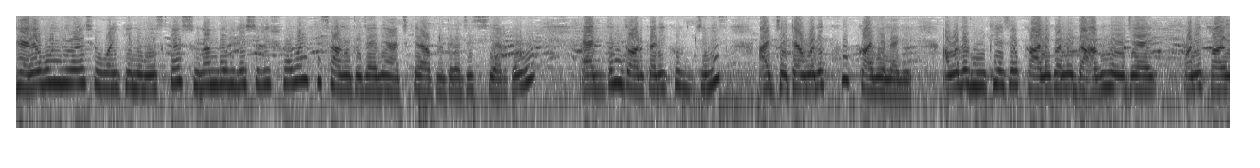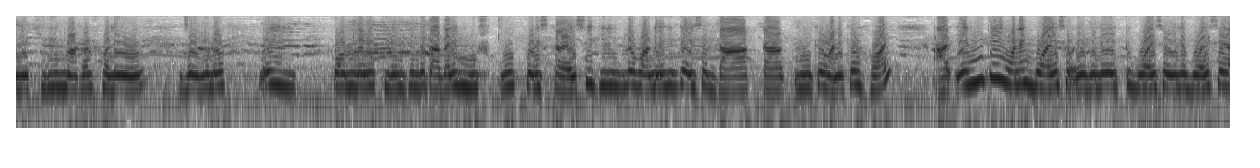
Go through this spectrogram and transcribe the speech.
হ্যালো বন্ধুরা, সবাইকে নমস্কার। সুনন্দা ভিলেজ স্টোরি সবাইকে স্বাগত জানিয়ে আজকে আপনাদের কাছে শেয়ার করব একদম দরকারি খুব জিনিস, আর যেটা আমাদের খুব কাজে লাগে। আমাদের মুখে এসব কালো কালো দাগ হয়ে যায়, অনেক কারণে ক্রিম মাখার ফলেও যেগুলো ওই কম দামে ক্রিম, কিন্তু তাড়াতাড়ি মুখ পরিষ্কার হয়। সেই ক্রিমগুলো মাখলে কিন্তু এইসব দাগ টাক মুখে অনেকের হয়। আর এমনিতেই অনেক বয়স হয়ে গেলে, একটু বয়স হয়ে গেলে, বয়সের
